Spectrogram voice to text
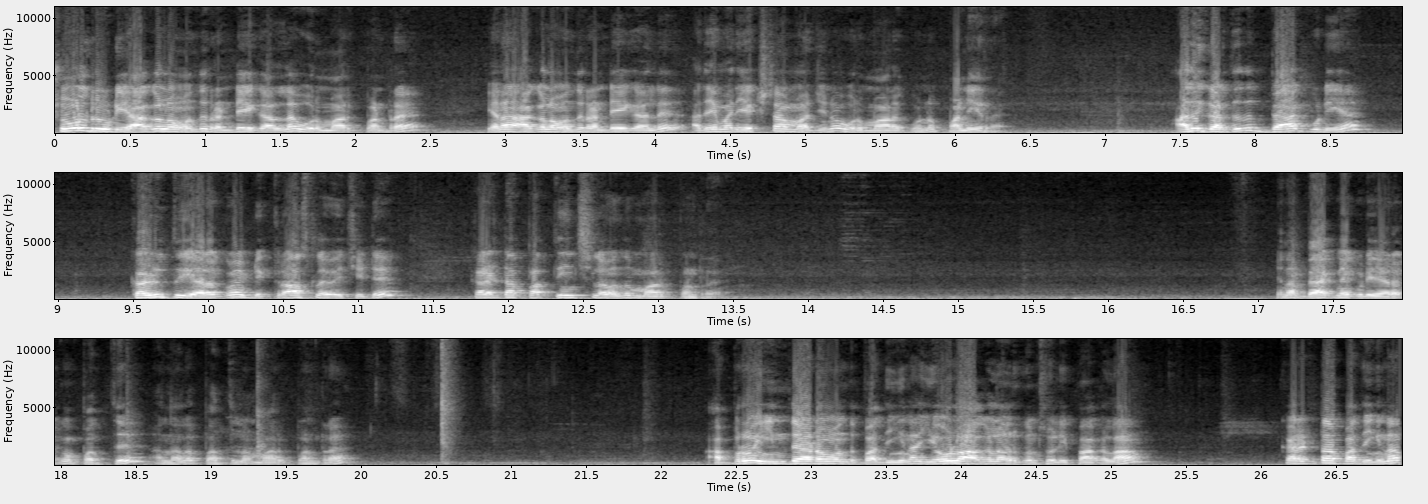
ஷோல்டருடைய அகலம் வந்து ரெண்டே காலில் ஒரு மார்க் பண்ணுறேன் ஏன்னா அகலம் வந்து ரெண்டே கால். அதே மாதிரி எக்ஸ்ட்ரா மார்ஜினும் ஒரு மார்க் ஒன்று பண்ணிடுறேன். அதுக்கு அடுத்தது பேக்குடைய கழுத்து இறக்கம் இப்படி கிராஸில் வச்சுட்டு கரெக்டாக பத்து இன்ச்சில் வந்து மார்க் பண்ணுறேன் ஏன்னா பேக் நெக்குடைய இறக்கம் பத்து. அதனால் பத்தில் மார்க் பண்ணுறேன் அப்புறம் இந்த இடம் வந்து பார்த்தீங்கன்னா எவ்வளோ அகலம் இருக்குன்னு சொல்லி பார்க்கலாம். கரெக்டாக பார்த்தீங்கன்னா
